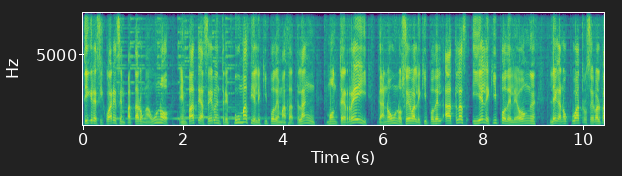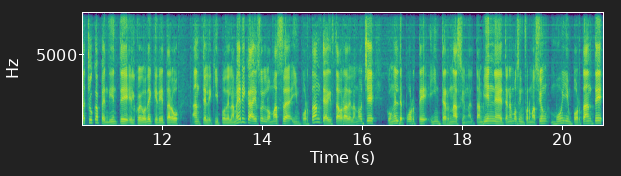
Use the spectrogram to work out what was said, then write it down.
Tigres y Juárez empataron a uno. Empate a cero entre Pumas y el equipo de Mazatlán. Monterrey ganó 1-0 al equipo del Atlas y el equipo de León le ganó 4-0 al Pachuca, pendiente el juego de Querétaro ante el equipo del América. Eso es lo más eh, importante a esta hora de la noche con el deporte internacional. También eh, tenemos información muy importante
